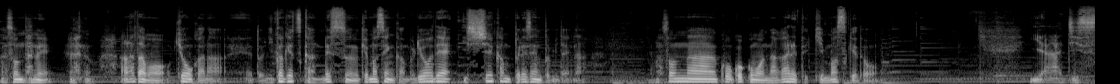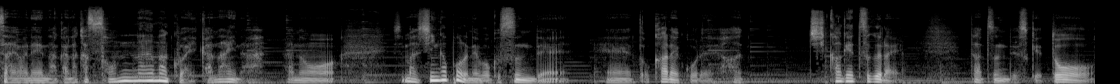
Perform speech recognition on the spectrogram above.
そんなねあのあなたも今日から、えー、と2ヶ月間レッスン受けませんか無料で1週間プレゼントみたいなそんな広告も流れてきますけどいや実際はねなかなかそんなうまくはいかないな。あのまあシンガポールね僕住んでえっ、ー、とかれこれ8ヶ月ぐらい経つんですけど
